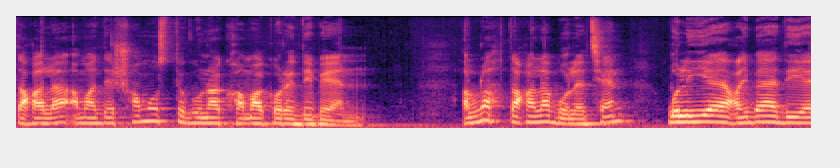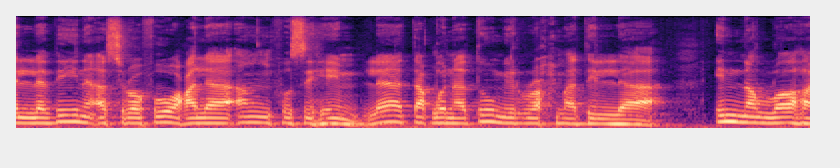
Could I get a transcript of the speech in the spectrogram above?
তাহালা আমাদের সমস্ত গুণা ক্ষমা করে দিবেন। আল্লাহ তাহালা বলেছেন আসরাফু আলা রাহমাতিল্লাহ, ইন্নাল্লাহা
